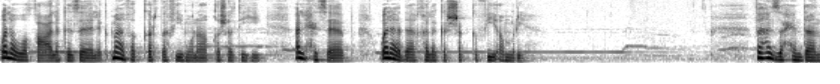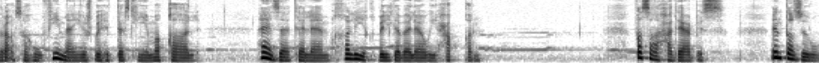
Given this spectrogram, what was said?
ولو وقع لك ذلك ما فكرت في مناقشته؟ الحساب ولا داخلك الشك في أمره. فهز حمدان رأسه فيما يشبه التسليم وقال هذا كلام خليق بالجبلاوي حقا. فصاح دعبس انتظروا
